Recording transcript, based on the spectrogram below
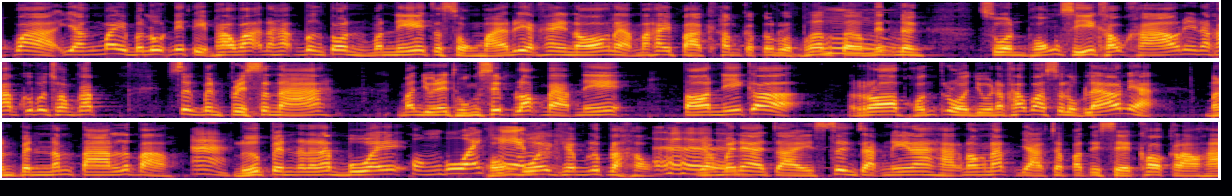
บว่ายังไม่บรรลุนิติภาวะนะฮะเบื้องต้นวันนี้จะส่งหมายเรียกให้น้องเนี่ยมาให้ปากคำกับตำรวจเพิ่มเติมนิดนึง ส่วนผงสีขาวๆนี่นะครับคุณผู้ชมครับ ซึ่งเป็นปริศนา มันอยู่ในถุงซิปล็อกแบบนี้ ตอนนี้ก็รอผลตรวจอยู่นะครับว่าสรุปแล้วเนี่ย มันเป็นน้ำตาลหรือเปล่า อ่าหรือเป็นอะไรนะบวยผงบ๊วยผงเค็ม บวยเค็มหรือเปล่าเออยังไม่แน่ใจ ซึ่งจากนี้นะ หากน้องนัดอยากจะปฏิเสธข้อกล่าวหา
